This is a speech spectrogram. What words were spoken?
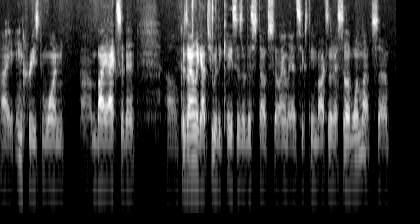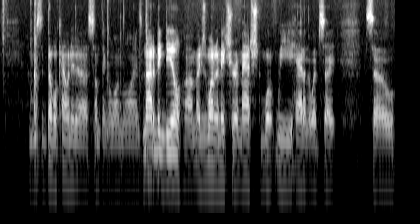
I increased one uh, by accident because I only got two of the cases of this stuff, so I only had 16 boxes, and I still have one left. So Must have double counted uh, something along the lines. Not a big deal. Um, I just wanted to make sure it matched what we had on the website. So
